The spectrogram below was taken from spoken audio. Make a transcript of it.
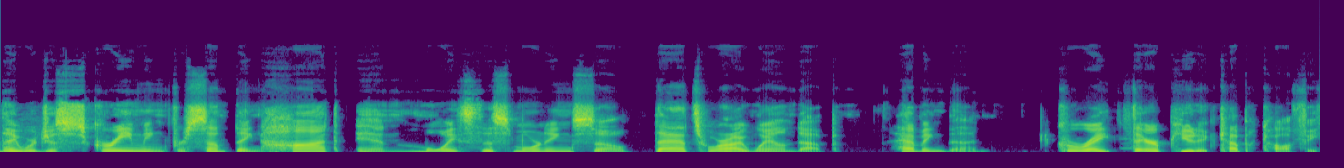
they were just screaming for something hot and moist this morning. So that's where I wound up having the great therapeutic cup of coffee.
